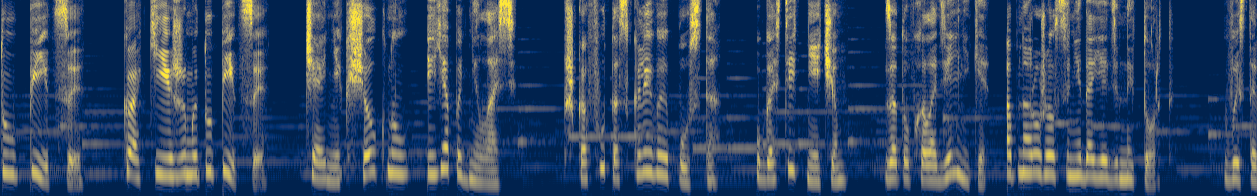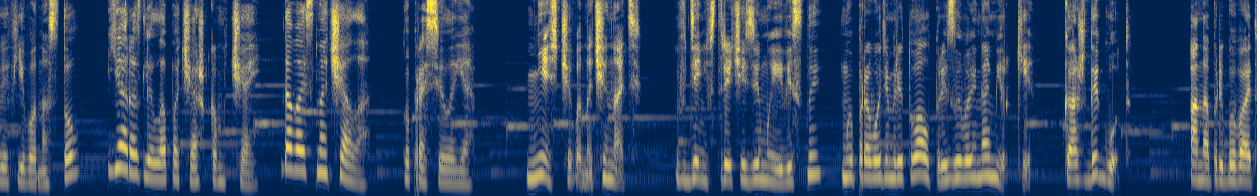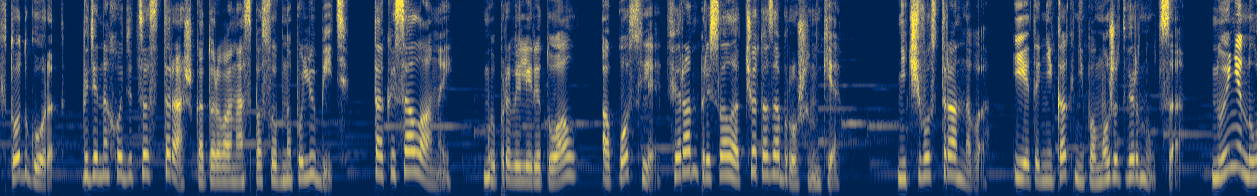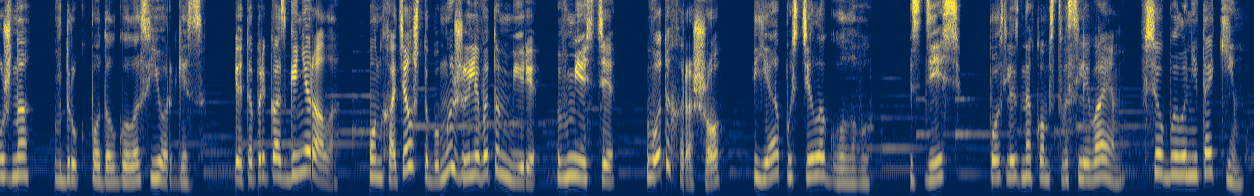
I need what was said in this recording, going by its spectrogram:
«Тупицы! Какие же мы тупицы!» Чайник щелкнул, и я поднялась. В шкафу тоскливо и пусто. Угостить нечем. Зато в холодильнике обнаружился недоеденный торт. Выставив его на стол, я разлила по чашкам чай. «Давай сначала», — попросила я. «Не с чего начинать. В день встречи зимы и весны мы проводим ритуал призыва иномирки. Каждый год. Она прибывает в тот город, где находится страж, которого она способна полюбить. Так и с Аланой. Мы провели ритуал, а после Ферран прислал отчет о заброшенке. Ничего странного, и это никак не поможет вернуться. «Ну и не нужно», – вдруг подал голос Йоргис. «Это приказ генерала. Он хотел, чтобы мы жили в этом мире, вместе. Вот и хорошо». Я опустила голову. Здесь, после знакомства с Леваем, все было не таким.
